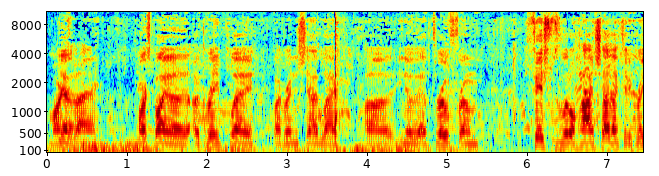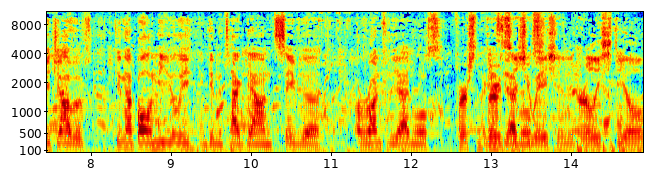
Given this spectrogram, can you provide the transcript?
Marked Yeah. by Marked by a, a great play by Brendan Shadlack. Uh, you know, that throw from Fish was a little high. Shadlack did a great job of getting that ball immediately and getting the tag down, saved a, a run for the Admirals. first and third Against the Admirals. situation, early steal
